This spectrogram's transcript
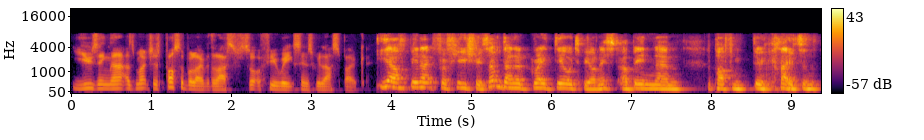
using that as much as possible over the last sort of few weeks since we last spoke? Yeah, I've been out for a few shoots. I haven't done a great deal, to be honest. I've been, um, apart from doing clouds and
